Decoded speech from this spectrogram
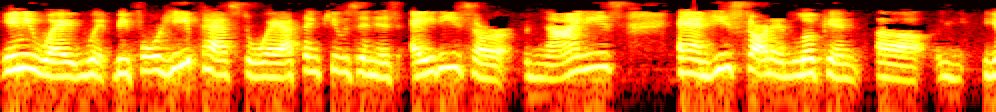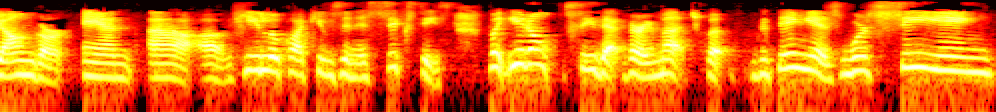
Anyway, when, before he passed away, I think he was in his 80s or 90s, and he started looking uh, younger, and uh, uh, he looked like he was in his 60s. But you don't see that very much. But the thing is, we're seeing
